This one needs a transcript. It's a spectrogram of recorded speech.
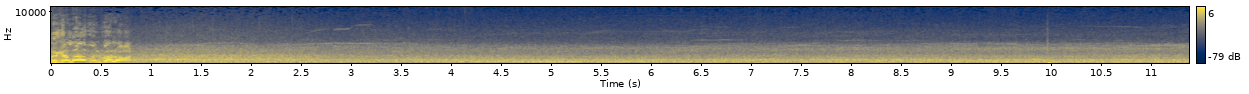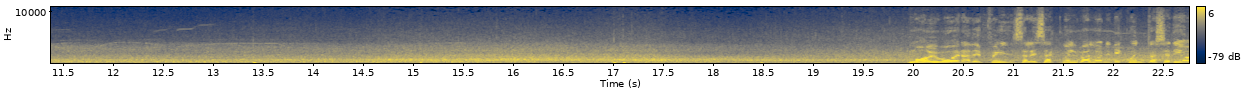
Regalado el balón. Muy buena defensa, le sacó el balón y ni cuenta se dio.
